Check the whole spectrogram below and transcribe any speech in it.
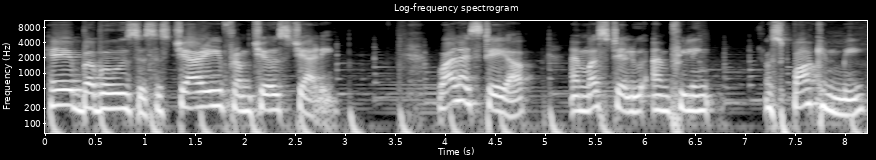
Hey Babos, this is Cherry from Cheers Cherry. While I stay up, I must tell you I'm feeling a spark in me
